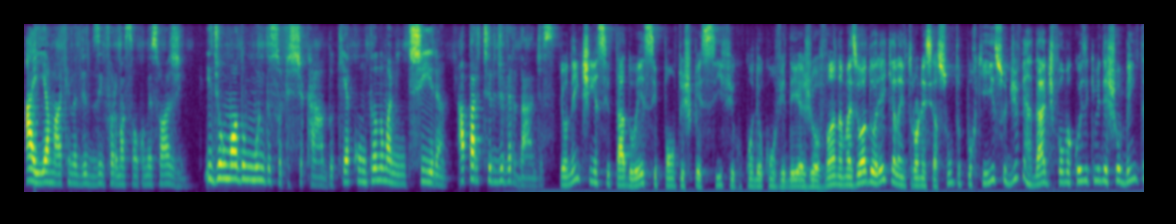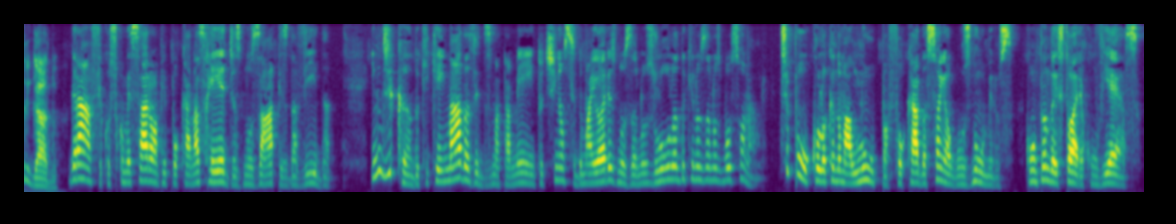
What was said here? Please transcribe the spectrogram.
aí a máquina de desinformação começou a agir e de um modo muito sofisticado, que é contando uma mentira a partir de verdades. Eu nem tinha citado esse ponto específico quando eu convidei a Giovana, mas eu adorei que ela entrou nesse assunto porque isso de verdade foi uma coisa que me deixou bem intrigado. Gráficos começaram a pipocar nas redes, nos apps da vida, indicando que queimadas e desmatamento tinham sido maiores nos anos Lula do que nos anos Bolsonaro. Tipo, colocando uma lupa focada só em alguns números, contando a história com viés.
